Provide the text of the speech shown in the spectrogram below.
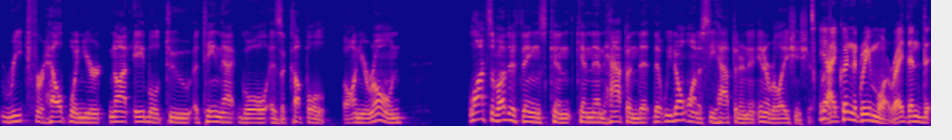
reach for help when you're not able to attain that goal as a couple on your own, lots of other things can can then happen that, that we don't want to see happen in a, in a relationship. Yeah, I couldn't agree more. Right then, the,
